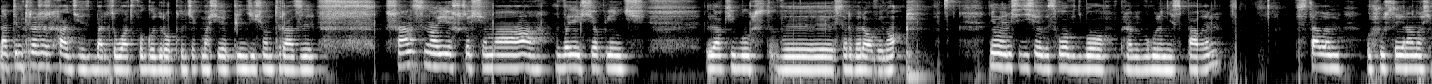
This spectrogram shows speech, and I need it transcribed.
Na tym treasure huncie jest bardzo łatwo go dropnąć, jak ma się 50 razy szans. No i jeszcze się ma 25 lucky boost w serwerowy, no. Nie umiem się dzisiaj wysłowić, bo prawie w ogóle nie spałem. Wstałem o 6 rano, się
